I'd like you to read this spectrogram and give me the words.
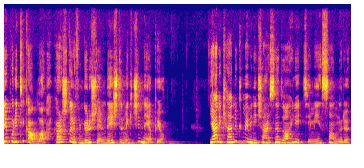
depolitik abla karşı tarafın görüşlerini değiştirmek için ne yapıyor? Yani kendi kümemin içerisine dahil ettiğim insanları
